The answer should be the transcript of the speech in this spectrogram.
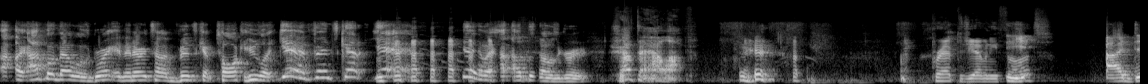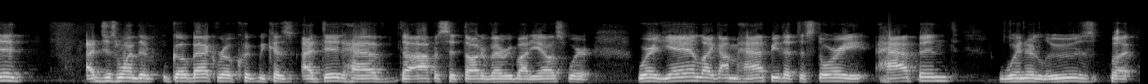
I, I thought that was great. And then every time Vince kept talking, he was like, "Yeah, Vince, get it. Yeah, yeah." Like, I, I thought that was great. Shut the hell up. Prep, did you have any thoughts? I did. I just wanted to go back real quick because I did have the opposite thought of everybody else. Where, where yeah, like I'm happy that the story happened, win or lose, but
